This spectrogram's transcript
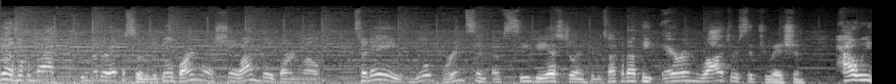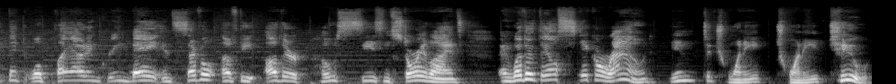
guys, welcome back to another episode of the Bill Barnwell Show. I'm Bill Barnwell. Today, Will Brinson of CBS joins me to talk about the Aaron Rodgers situation, how we think it will play out in Green Bay, and several of the other postseason storylines, and whether they'll stick around into 2022.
